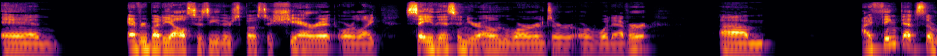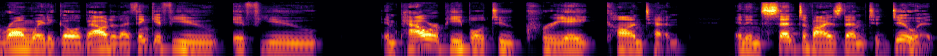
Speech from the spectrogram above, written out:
and everybody else is either supposed to share it or like say this in your own words or or whatever. Um, I think that's the wrong way to go about it. I think if you if you empower people to create content and incentivize them to do it,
